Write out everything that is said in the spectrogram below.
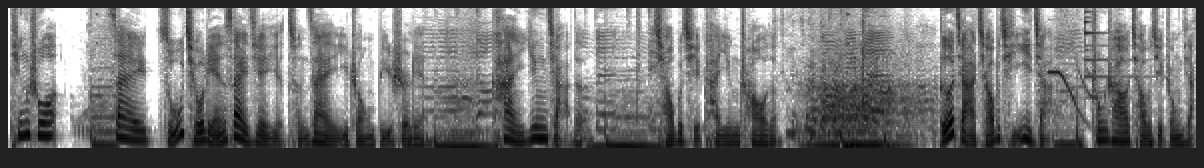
听说在足球联赛界也存在一种鄙视链，看英甲的瞧不起看英超的，德甲瞧不起意甲，中超瞧不起中甲。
